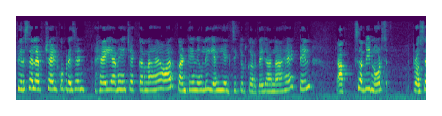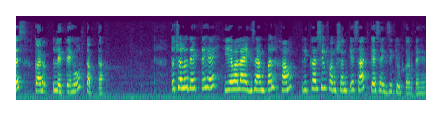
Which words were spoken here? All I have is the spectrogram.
फिर से लेफ़्ट चाइल्ड को प्रेजेंट है या नहीं चेक करना है और कंटिन्यूली यही एग्जीक्यूट करते जाना है टिल आप सभी नोट्स प्रोसेस कर लेते हो तब तक। तो चलो देखते हैं ये वाला एग्ज़ाम्पल हम रिकर्सिव फ़ंक्शन के साथ कैसे एग्जीक्यूट करते हैं।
